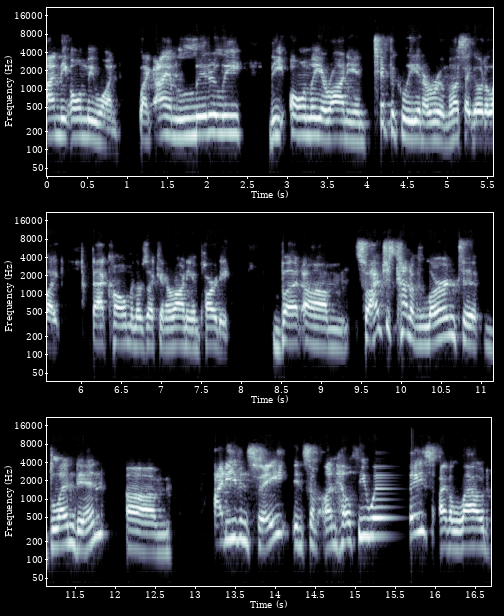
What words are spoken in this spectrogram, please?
I'm the only one. Like I am literally the only Iranian typically in a room, unless I go to like back home and there's like an Iranian party. But um, so I've just kind of learned to blend in. Um, I'd even say in some unhealthy ways, I've allowed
